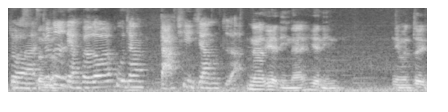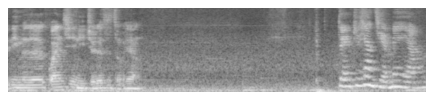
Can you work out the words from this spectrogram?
对啊，就是两个都互相打气这样子啊。那月玲呢？月玲，你们对你们的关系，你觉得是怎么样？对，就像姐妹一样。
